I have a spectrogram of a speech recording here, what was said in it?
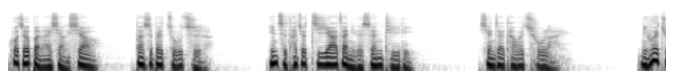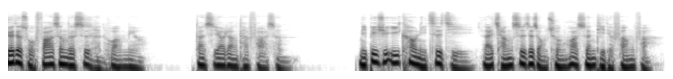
或者本来想笑，但是被阻止了，因此它就积压在你的身体里。现在它会出来，你会觉得所发生的事很荒谬，但是要让它发生，你必须依靠你自己来尝试这种纯化身体的方法。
